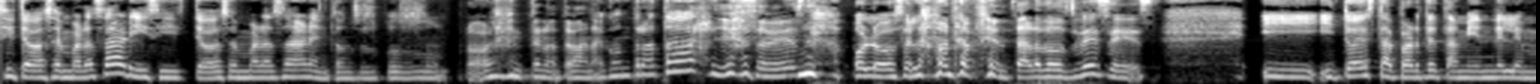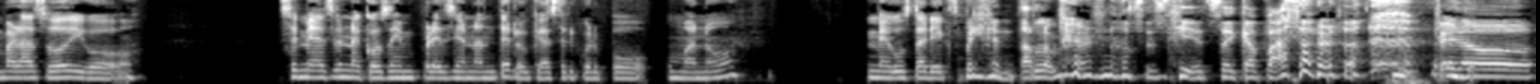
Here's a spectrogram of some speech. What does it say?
si te vas a embarazar y si te vas a embarazar, entonces pues probablemente no te van a contratar, ya sabes, o luego se la van a pensar dos veces. Y, y toda esta parte también del embarazo, digo, se me hace una cosa impresionante lo que hace el cuerpo humano. Me gustaría experimentarlo, pero no sé si soy capaz, ¿verdad? Pero,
